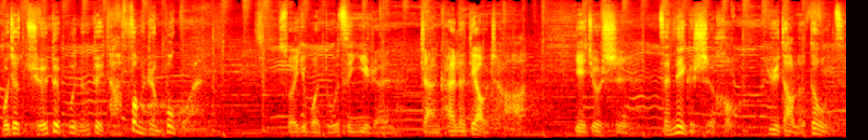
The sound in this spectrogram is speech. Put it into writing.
我就绝对不能对他放任不管。所以我独自一人展开了调查，也就是在那个时候遇到了豆子。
